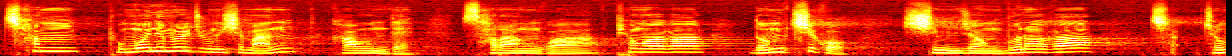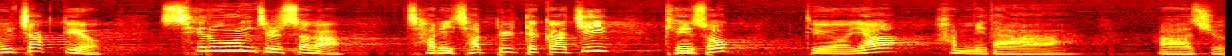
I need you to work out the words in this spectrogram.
참 부모님을 중심한 가운데 사랑과 평화가 넘치고 심정 문화가 차- 정착되어 새로운 질서가 자리 잡힐 때까지 계속 되어야 합니다. 아주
